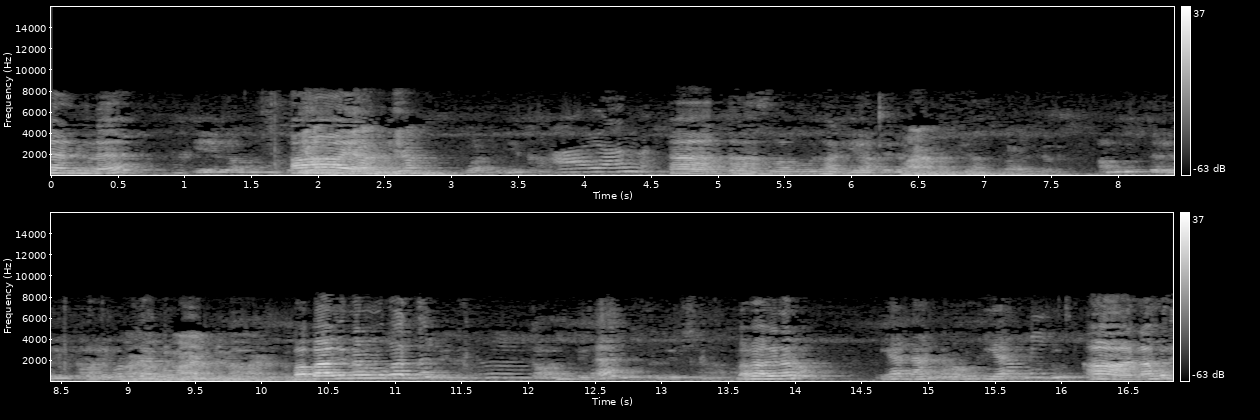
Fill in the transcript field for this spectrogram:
අයන්න ආයන්න කියන්න. ආ ආ. කියන්න. බබාගේ නම මොකද්ද බබාගේ නම එයා දන්නවා ඔහු කියන්නේ. ආ නමද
